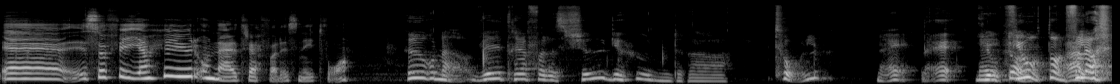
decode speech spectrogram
Eh, Sofia, hur och när träffades ni två? Hur och när? Vi träffades 2012. Nej, Nej, nej 14. 14, förlåt.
